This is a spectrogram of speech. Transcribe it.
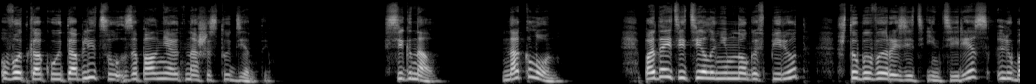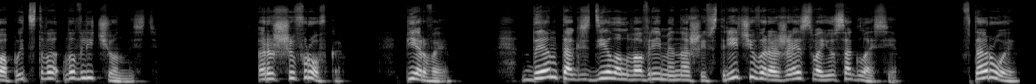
Вот какую таблицу заполняют наши студенты. Сигнал. Наклон. Подайте тело немного вперед, чтобы выразить интерес, любопытство, вовлеченность. Расшифровка. Первое. Дэн так сделал во время нашей встречи, выражая свое согласие. Второе.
